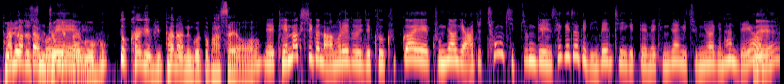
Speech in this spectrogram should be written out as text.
돌려줬으면 아깝다고, 좋겠다고 예. 혹독하게 비판하는 것도 봤어요. 네, 개막식은 아무래도 이제 그 국가의 국력이 아주 총 집중된 세계적인 이벤트이기 때문에 굉장히 중요하긴 한데요. 네.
